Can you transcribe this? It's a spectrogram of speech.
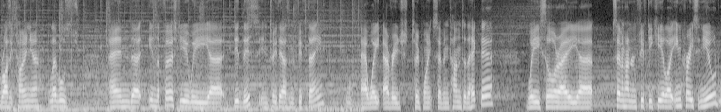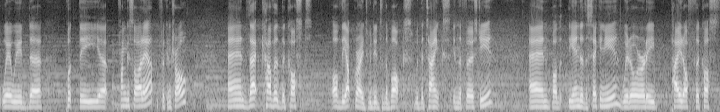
rhizoctonia levels. And uh, in the first year we uh, did this in 2015, our wheat averaged 2.7 tonne to the hectare. We saw a uh, 750 kilo increase in yield where we'd uh, put the uh, fungicide out for control and that covered the cost of the upgrades we did to the box with the tanks in the first year and by the end of the second year we'd already paid off the cost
